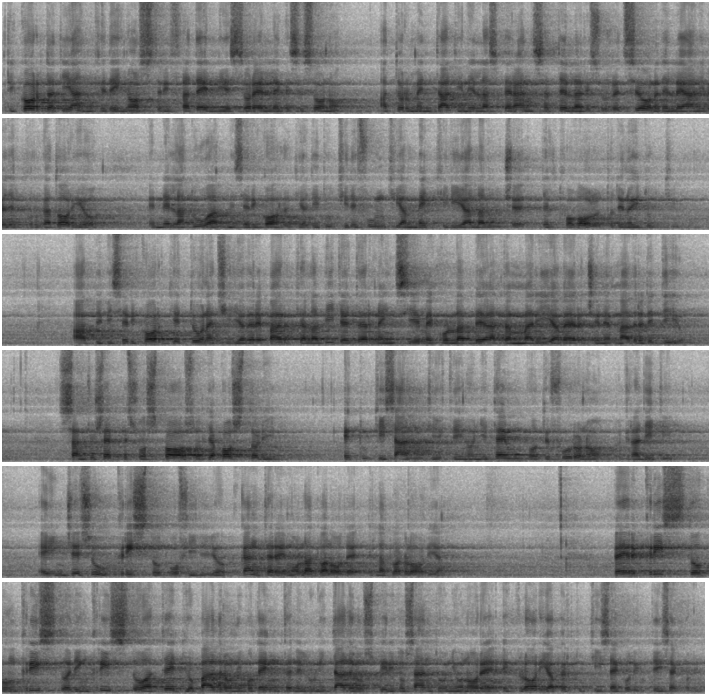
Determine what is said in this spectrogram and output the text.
Ricordati anche dei nostri fratelli e sorelle che si sono addormentati nella speranza della risurrezione delle anime del purgatorio e nella tua misericordia di tutti i defunti ammettili alla luce del tuo volto di noi tutti. Abbi misericordia e donaci di avere parte alla vita eterna insieme con la Beata Maria, Vergine e Madre di Dio, San Giuseppe suo sposo, gli Apostoli e tutti i santi che in ogni tempo ti furono graditi e in Gesù Cristo tuo Figlio canteremo la tua lode e la tua gloria. Per Cristo, con Cristo ed in Cristo, a te Dio Padre Onnipotente, nell'unità dello Spirito Santo, ogni onore e gloria per tutti i secoli dei secoli.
